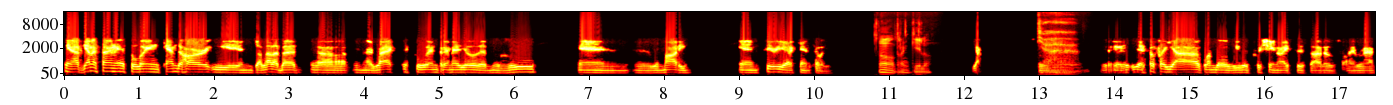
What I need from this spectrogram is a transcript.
en Afghanistan estuve en Kandahar y en Jalalabad. Uh, en Iraq estuve entre medio de Mosul and uh, Ramadi. En Siria, I can't tell you. Oh, tranquilo. Yeah. So, Yeah. eh, eso fue ya cuando we were pushing ISIS out of Iraq.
